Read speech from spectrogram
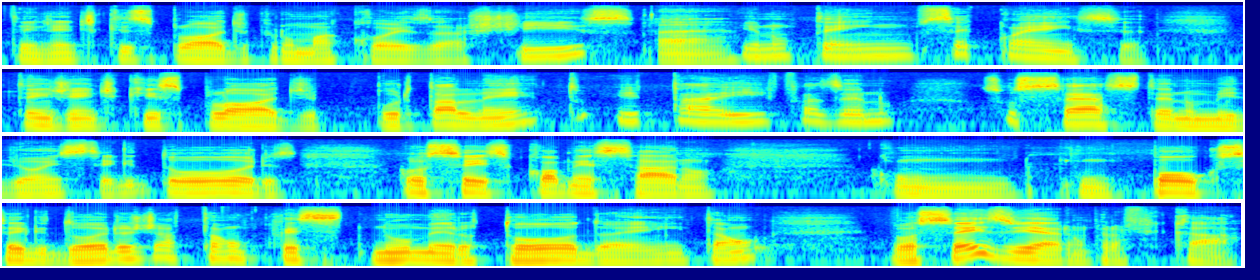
Tem gente que explode por uma coisa X É. e não tem sequência. Tem gente que explode por talento e está aí fazendo sucesso, tendo milhões de seguidores. Vocês começaram com, com poucos seguidores, já estão com esse número todo aí. Então, vocês vieram para ficar.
